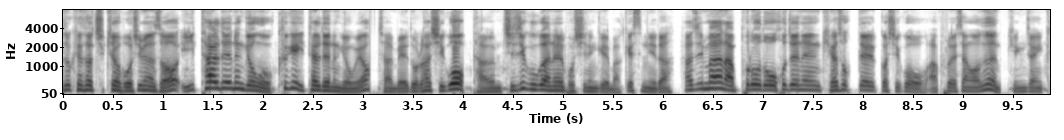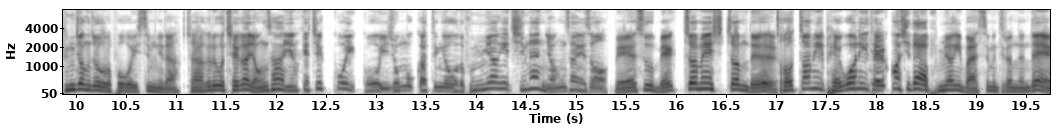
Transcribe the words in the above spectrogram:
계속해서 지켜보시면서 이탈되는 경우, 크게 이탈되는 경우요. 자, 매도를 하시고 다음 지지 구간을 보시는 게 맞겠습니다. 하지만 앞으로도 호재는 계속될 것이고 앞으로의 상황은 굉장히 긍정적으로 보고 있습니다. 자, 그리고 제가 영상을 이렇게 찍고 있고 이 종목 같은 경우도 분명히 지난 영상에서 매수 맥점의 시점들 저점이 100원이 될 것이다 분명히 말씀을 드렸는데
